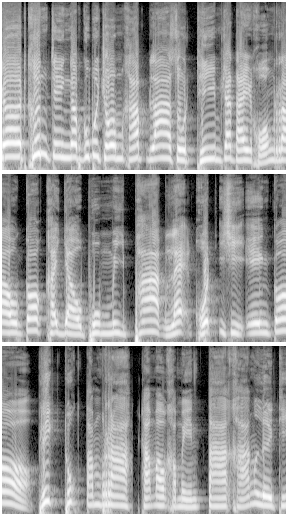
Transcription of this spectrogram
เกิดขึ้นจริงครับคุณผู้ชมครับ ล่าสุดทีมชาติไทยของเราก็เขย่าภูมิภาค และโค้ชอิชิเองก็พลิกทุกตำราทำเอาเขมรตาค้างเลยที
